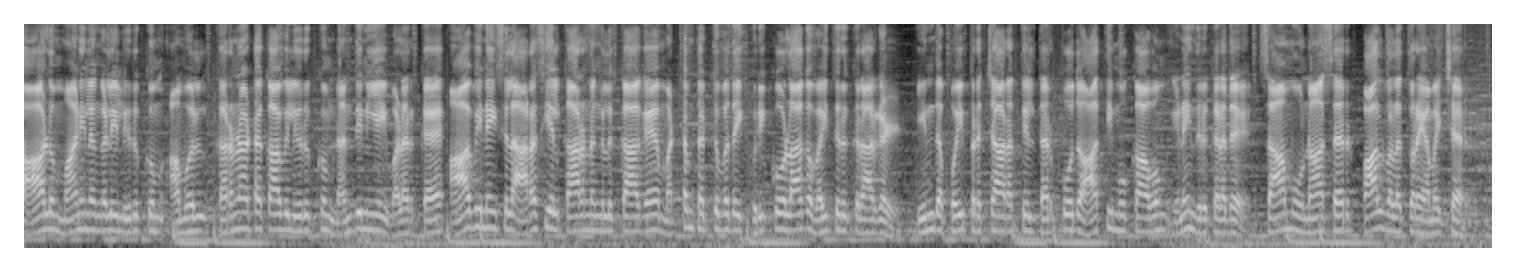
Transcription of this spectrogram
ஆளும் மாநிலங்களில் இருக்கும் அமுல் கர்நாடகாவில் இருக்கும் நந்தினியை வளர்க்க ஆவினை சில அரசியல் காரணங்களுக்காக மட்டம் தட்டுவதை குறிக்கோளாக வைத்திருக்கிறார்கள். இந்த பொய் பிரச்சாரத்தில் தற்போது அதிமுகவும் இணைந்திருக்கிறது. சாமு நாசர் பால்வளத்துறை அமைச்சர்.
